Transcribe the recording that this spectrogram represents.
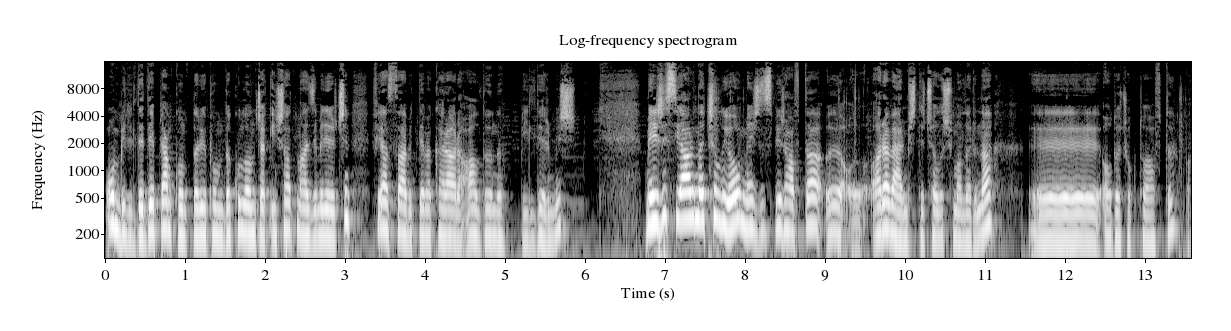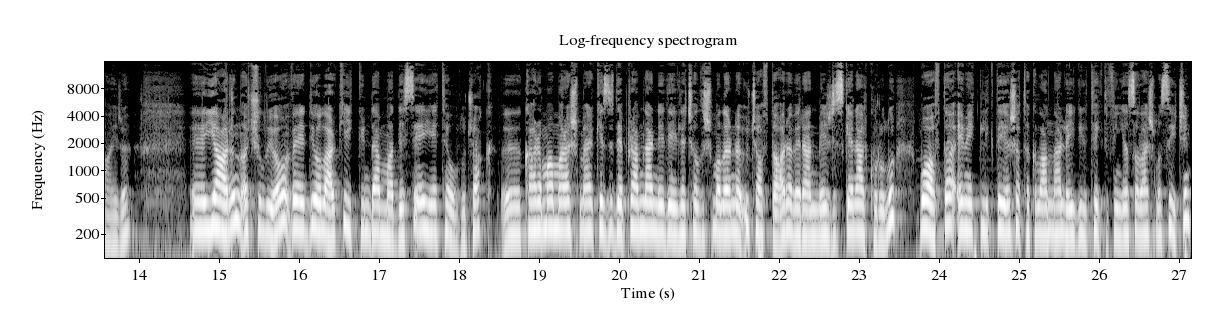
11 ilde deprem konutları yapımında kullanılacak inşaat malzemeleri için fiyat sabitleme kararı aldığını bildirmiş. Meclis yarın açılıyor. Meclis bir hafta e, ara vermişti çalışmalarına. E, o da çok tuhaftı ayrı e, yarın açılıyor ve diyorlar ki ilk gündem maddesi EYT olacak. E, Kahramanmaraş merkezi depremler nedeniyle çalışmalarına 3 hafta ara veren Meclis Genel Kurulu bu hafta emeklilikte yaşa takılanlarla ilgili teklifin yasalaşması için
